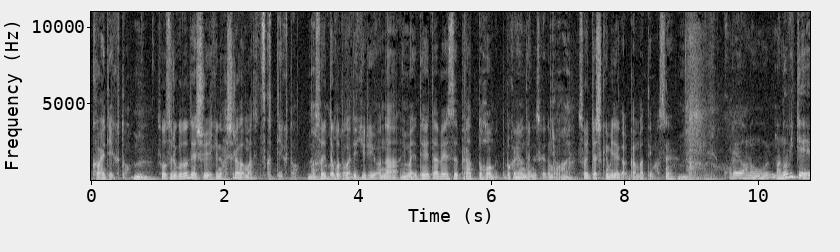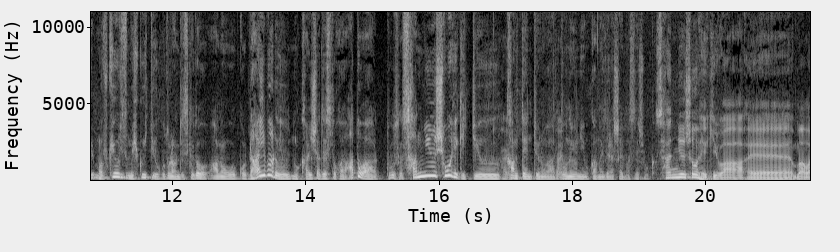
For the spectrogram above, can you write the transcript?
加えていくと、うん、そうすることで収益の柱をまず作っていくと、まあ、そういったことができるような、今データベースプラットフォームって僕は呼んでるんですけども、うん。はい、そういった仕組みで頑張っていますね。これあの、まあ、伸びて、まあ、普及率も低いということなんですけど、あのこうライバルの会社ですとか、あとはどうですか、参入障壁っていう観点というのは、どのようにお考えでいらっしゃいますでしょうか、はいはい、参入障壁は、えーまあ、わ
